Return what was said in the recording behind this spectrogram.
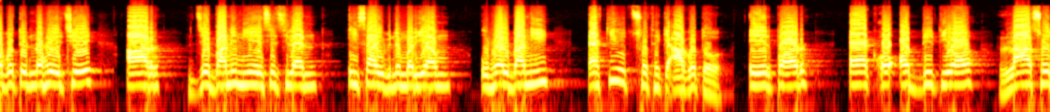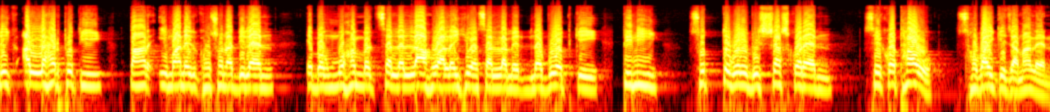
অবতীর্ণ হয়েছে, আর যে বাণী নিয়ে এসেছিলেন ঈসা ইবনে মারিয়াম, উভয় বাণী একই উৎস থেকে আগত। এরপর এক ও অদ্বিতীয় লা শরিক আল্লাহর প্রতি তার ইমানের ঘোষণা দিলেন এবং মুহাম্মদ সাল্লাহ আলহি আসাল্লামের নবুয়তকে তিনি সত্য বলে বিশ্বাস করেন, সে কথাও সবাইকে জানালেন।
